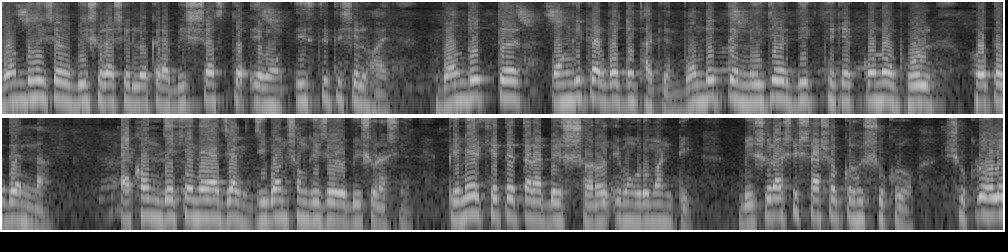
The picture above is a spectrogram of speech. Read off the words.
বন্ধু হিসেবে বিশ্বরাশির লোকেরা বিশ্বস্ত এবং স্থিতিশীল হয়। বন্ধুত্বের অঙ্গীকারবদ্ধ থাকেন। বন্ধুত্বের নিজের দিক থেকে কোনো ভুল হতে দেন না। এখন দেখে নেওয়া যাক জীবন সঙ্গী হিসেবে বিশ্বরাশি। প্রেমের ক্ষেত্রে তারা বেশ সরল এবং রোমান্টিক। বিশ্বরাশির শাসক গ্রহ শুক্র। শুক্র হলো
